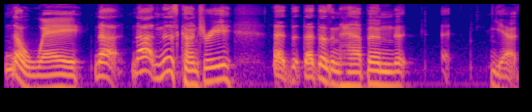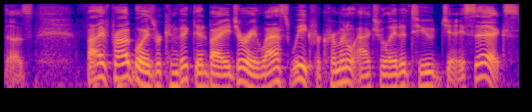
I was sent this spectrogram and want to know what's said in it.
no way. Not not in this country. That that, that doesn't happen. Yeah, it does. Five Proud Boys were convicted by a jury last week for criminal acts related to J6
